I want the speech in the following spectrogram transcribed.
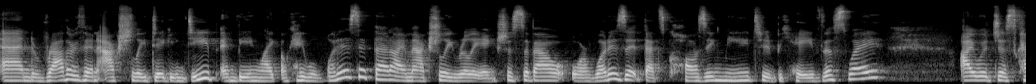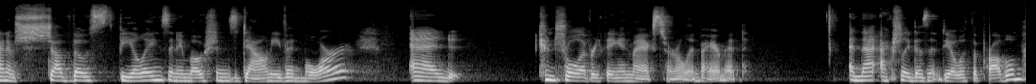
And rather than actually digging deep and being like, okay, well, what is it that I'm actually really anxious about? Or what is it that's causing me to behave this way? I would just kind of shove those feelings and emotions down even more and control everything in my external environment. And that actually doesn't deal with the problem.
